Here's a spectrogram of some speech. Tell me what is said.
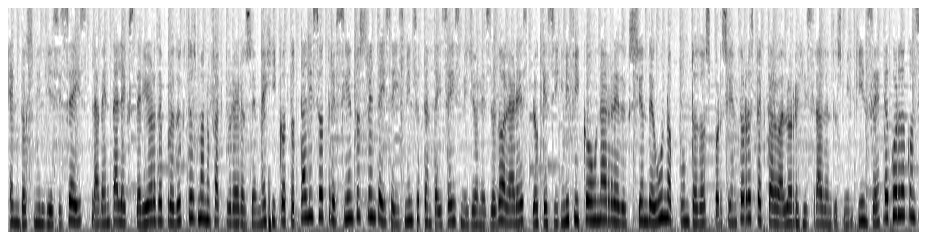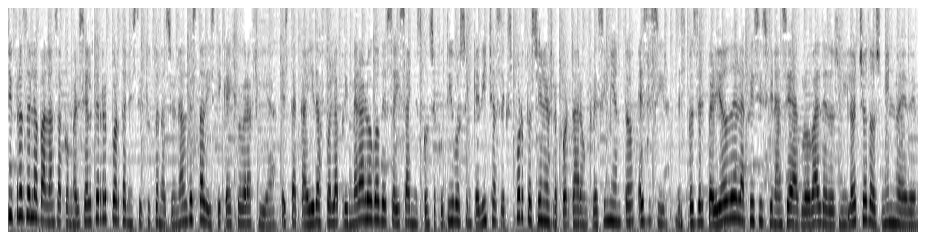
En 2016, la venta al exterior de productos manufactureros de México totalizó 336.076 millones de dólares, lo que significó una reducción de 1.2% respecto al valor registrado en 2015, de acuerdo con cifras de la balanza comercial que reporta el Instituto Nacional de Estadística y Geografía. Esta caída fue la primera luego de seis años consecutivos en que dichas exportaciones reportaron crecimiento, es decir, después del periodo de la crisis financiera global de 2008-2009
